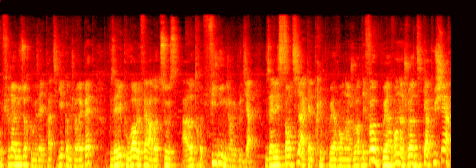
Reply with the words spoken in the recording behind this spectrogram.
au fur et à mesure que vous allez pratiquer, comme je le répète, vous allez pouvoir le faire à votre sauce, à votre feeling, j'ai envie de vous dire. Vous allez sentir à quel prix vous pouvez vendre un joueur. Des fois, vous pouvez vendre un joueur 10K plus cher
